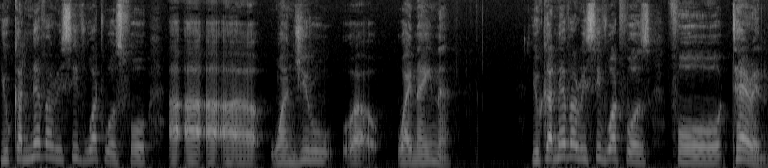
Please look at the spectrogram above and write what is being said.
You can never receive what was for uh, uh, uh, uh, Wanjiru uh, Wainaina. You can never receive what was for Terren.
